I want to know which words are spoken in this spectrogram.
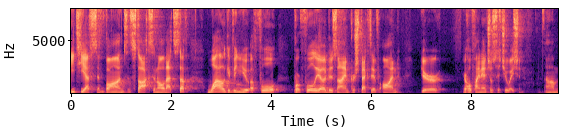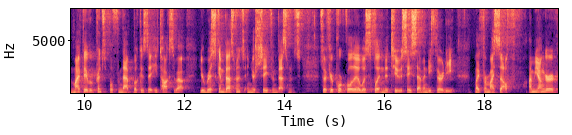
ETFs and bonds and stocks and all that stuff while giving you a full portfolio design perspective on your, your whole financial situation. Um, my favorite principle from that book is that he talks about your risk investments and your safe investments. So if your portfolio was split into two, say 70 30, like for myself, I'm younger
